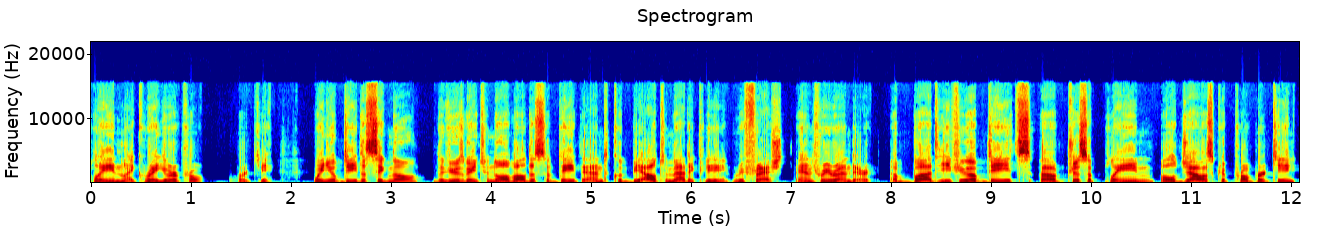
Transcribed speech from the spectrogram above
plain like regular property. When you update the signal, the view is going to know about this update and could be automatically refreshed and re-rendered. Uh, but if you update uh, just a plain old JavaScript property,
